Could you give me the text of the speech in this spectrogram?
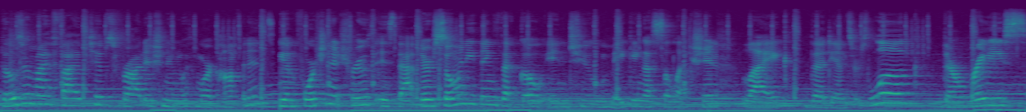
Those are my five tips for auditioning with more confidence. The unfortunate truth is that there's so many things that go into making a selection, like the dancer's look, their race,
